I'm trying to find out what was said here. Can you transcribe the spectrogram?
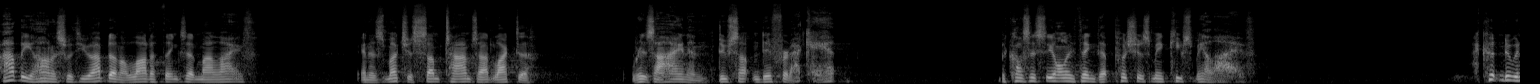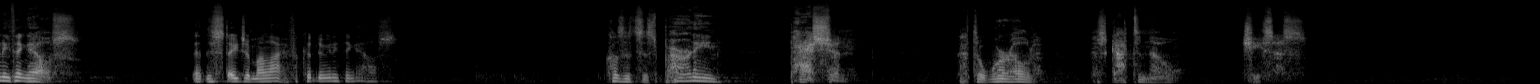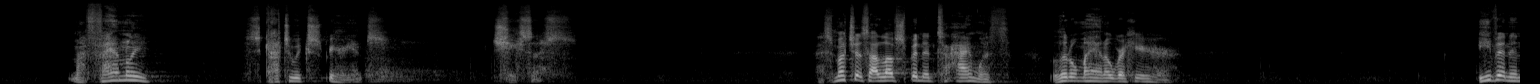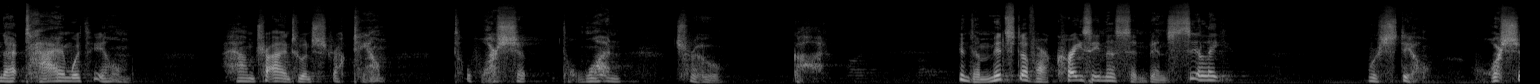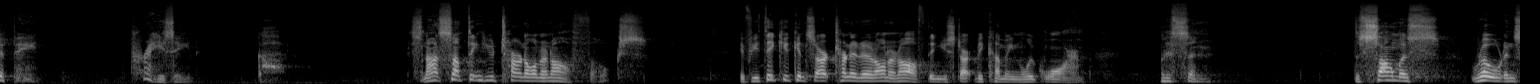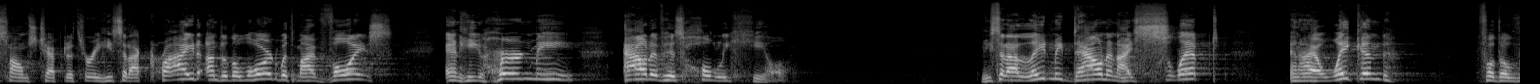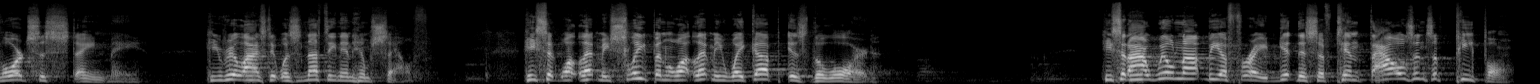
I'll be honest with you, I've done a lot of things in my life. And as much as sometimes I'd like to resign and do something different, I can't. Because it's the only thing that pushes me and keeps me alive. I couldn't do anything else at this stage of my life. I couldn't do anything else. Because it's this burning passion that the world has got to know Jesus. My family has got to experience Jesus. As much as I love spending time with little man over here, even in that time with him, I'm trying to instruct him to worship the one true God. In the midst of our craziness and being silly, we're still worshiping, praising God. It's not something you turn on and off, folks. If you think you can start turning it on and off, then you start becoming lukewarm. Listen, the psalmist wrote in Psalms chapter 3, he said, I cried unto the Lord with my voice, and he heard me out of his holy hill. And he said, I laid me down and I slept, and I awakened, for the Lord sustained me. He realized it was nothing in himself. He said, What let me sleep and what let me wake up is the Lord. He said, I will not be afraid, get this, of ten thousands of people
